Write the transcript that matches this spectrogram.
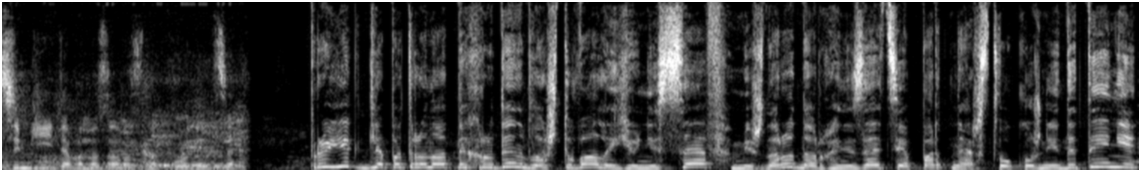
сім'ї, де вона зараз знаходиться. Проєкт для патронатних родин влаштували ЮНІСЕФ, Міжнародна організація партнерство кожній дитині,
